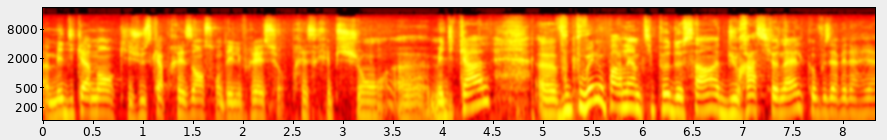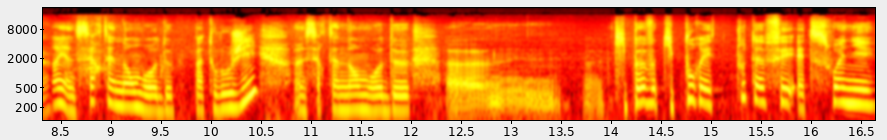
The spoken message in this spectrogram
euh, médicaments qui jusqu'à présent sont délivrés sur prescription euh, médicale. Euh, vous pouvez nous parler un petit peu de ça, du rationnel que vous avez derrière? Il y a un certain nombre de pathologies, un certain nombre de... qui, peuvent, qui pourraient tout à fait être soignées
